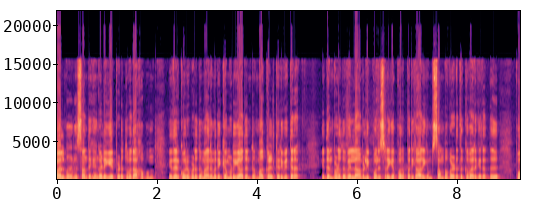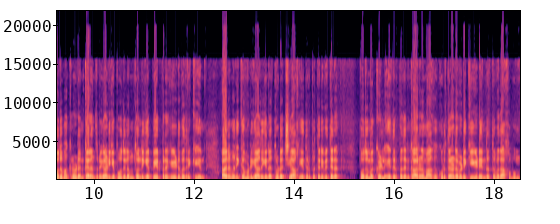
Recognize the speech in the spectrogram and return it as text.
பல்வேறு சந்தேகங்களை ஏற்படுத்துவதாகவும் இதற்கு ஒருபொழுதும் அனுமதிக்க முடியாதென்றும் மக்கள் தெரிவித்தனர். இதன்பொழுது வெள்ளாவளி போலீஸ் நிலைய பொறுப்பதிகாரியும் சம்பவ இடத்துக்கு வருகிறது. பொதுமக்களுடன் கலந்துரையாடிய போதிலும் தொல்லியர் பெயர் பிறகு இடுவதற்கு அனுமதிக்க முடியாது என தொடர்ச்சியாக எதிர்ப்பு தெரிவித்தனர். பொதுமக்கள் எதிர்ப்பதன் காரணமாக குறித்த நடவடிக்கை இடைநிறுத்துவதாகவும்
